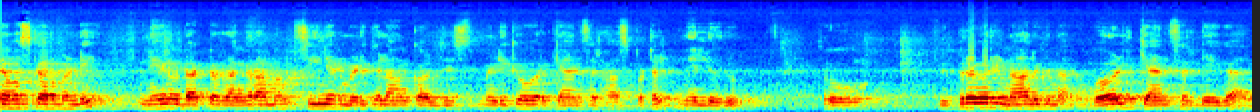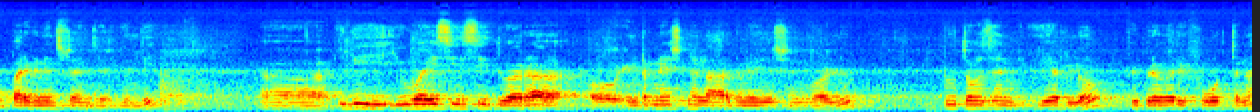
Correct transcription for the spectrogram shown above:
అందరికీ నమస్కారం అండి నేను doctor Rangaraman senior medical oncologist Medicover cancer hospital Nellore. So February నాలుగున వరల్డ్ క్యాన్సర్ డేగా పరిగణించడం జరిగింది. ఇది యుఐసిసి ద్వారా ఇంటర్నేషనల్ ఆర్గనైజేషన్ వాళ్ళు టూ థౌజండ్ ఇయర్లో ఫిబ్రవరి ఫోర్త్న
